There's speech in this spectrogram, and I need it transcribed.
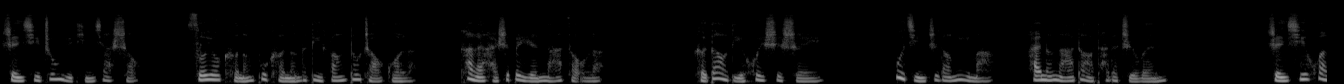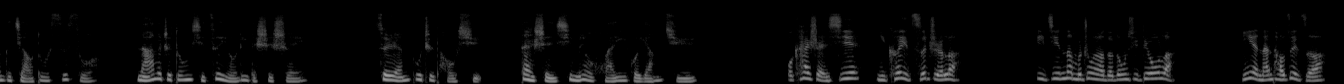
沈西终于停下手，所有可能不可能的地方都找过了，看来还是被人拿走了。可到底会是谁？不仅知道密码，还能拿到他的指纹。沈西换个角度思索。拿了这东西最有利的是谁？虽然不知头绪，但沈西没有怀疑过杨局。我看沈西，你可以辞职了。毕竟那么重要的东西丢了，你也难逃罪责。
